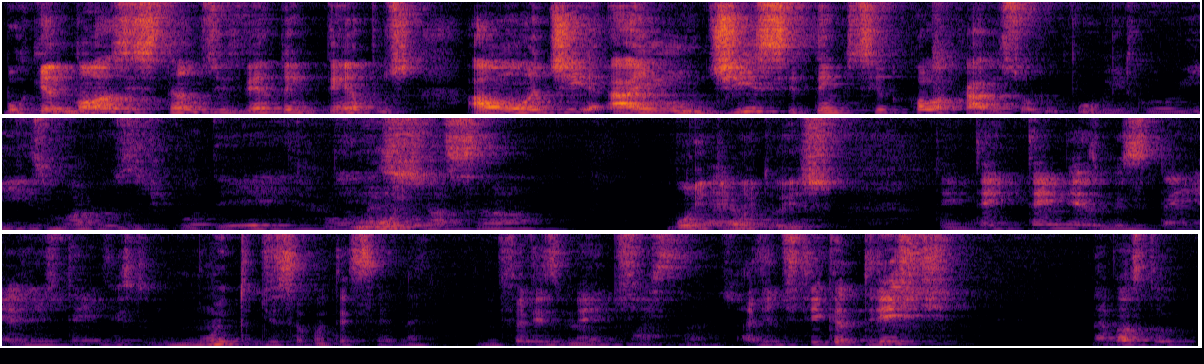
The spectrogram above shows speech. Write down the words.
Porque nós estamos vivendo em tempos onde a imundície tem sido colocada sobre o público. O egoísmo, o abuso de poder, a manipulação. Muito, é, muito isso. Tem, tem, tem mesmo, isso tem, a gente tem visto muito disso acontecer, né? Infelizmente, Bastante. a gente fica triste, né, pastor?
